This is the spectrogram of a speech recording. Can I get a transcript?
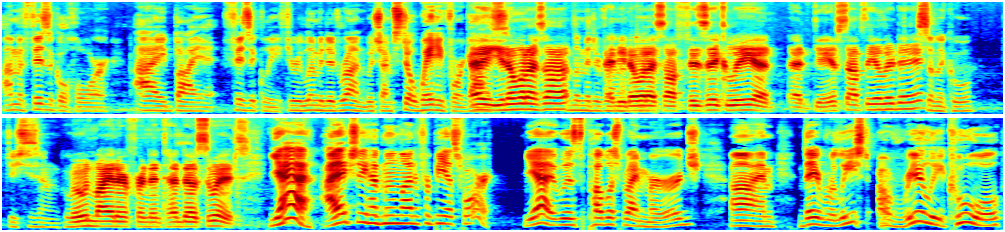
I'm a physical whore, I buy it physically through limited run, which I'm still waiting for, guys. Hey, you know what I saw? Limited run. And you know what I saw physically at, at GameStop the other day? Something cool. Did you see something cool? Moonlighter for Nintendo Switch. Yeah, I actually have Moonlighter for PS4. Yeah, it was published by Merge. Um, they released a really cool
